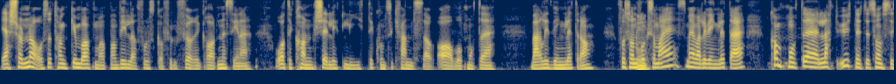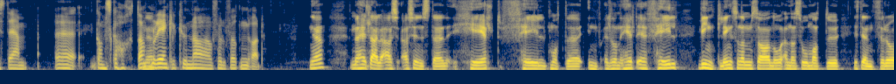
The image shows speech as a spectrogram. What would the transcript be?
jeg skjønner også tanken bak med at man vil at folk skal fullføre gradene sine, og at det kanskje er litt lite konsekvenser av å på en måte være litt vinglete, da. For sånne folk som meg, som er veldig vinglete, kan på en måte lett utnytte et sånt system øh, ganske hardt, da, Ja. når de egentlig kunne ha fullført en grad. Ja, men helt ærlig, jeg, jeg synes det er en helt feil på en måte, Eller sånn helt eh, feil vinkling, som de sa nå, NSO, om at du istedenfor å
